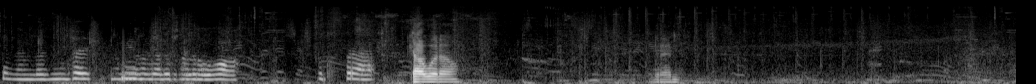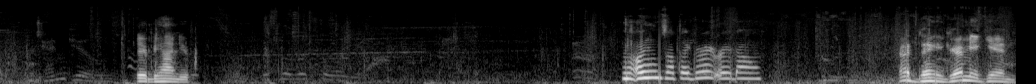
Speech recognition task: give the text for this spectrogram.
and then the entire team on the other side of the wall. Look for that. Got Widow. Dead. Ten kills. Behind you. The audience not that great right now. God dang it, grab me again.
